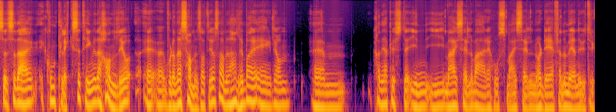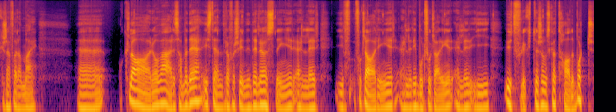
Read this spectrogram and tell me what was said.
så, så det er komplekse ting, men det handler jo eh, eh, hvordan det er sammensatt i oss. Da, men det handler bare egentlig om em, Kan jeg puste inn i meg selv og være hos meg selv når det fenomenet uttrykker seg foran meg? Eh, og klare å være sammen med det, istedenfor å forsvinne inn i løsninger eller i forklaringer eller i bortforklaringer eller i utflukter som skal ta det bort.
